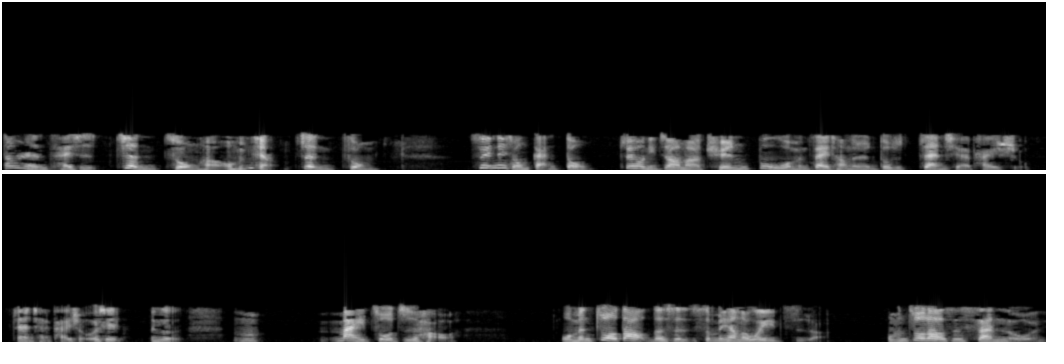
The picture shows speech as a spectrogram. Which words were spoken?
当然才是正宗哈，我们讲正宗，所以那种感动。最后你知道吗？全部我们在场的人都是站起来拍手，站起来拍手，而且那个嗯，卖座之好啊！我们坐到的是什么样的位置啊？我们坐到的是三楼哎，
